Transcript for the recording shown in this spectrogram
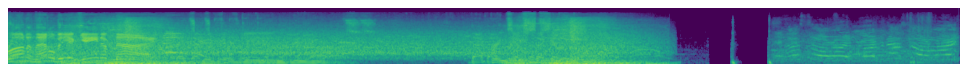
Run, and that'll be a gain of nine. That's good for a gain of nine yards. That brings up second and one. That's all right, baby. That's all right.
